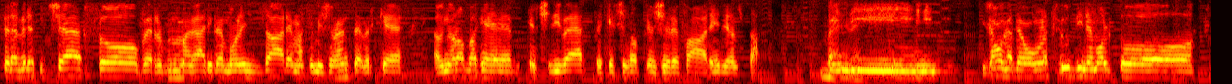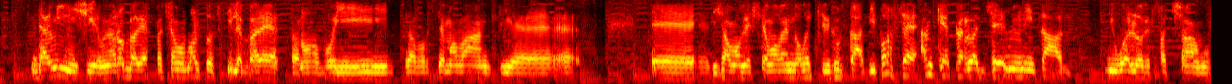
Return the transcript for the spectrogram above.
per avere successo, per magari per monetizzare, ma semplicemente perché è una roba che, che ci diverte e che ci fa piacere fare in realtà. Bene. Quindi diciamo che abbiamo un'attitudine molto da amici, una roba che facciamo molto stile baretta, no? poi la portiamo avanti e, e diciamo che stiamo avendo questi risultati, forse anche per la genuinità di quello che facciamo.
